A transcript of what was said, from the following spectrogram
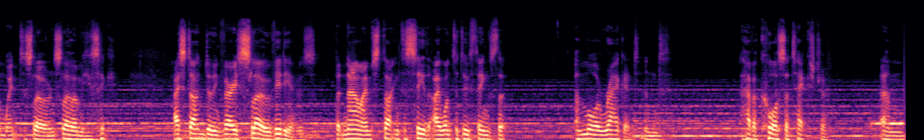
and went to slower and slower music. I started doing very slow videos, but now I'm starting to see that I want to do things that are more ragged and have a coarser texture um,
